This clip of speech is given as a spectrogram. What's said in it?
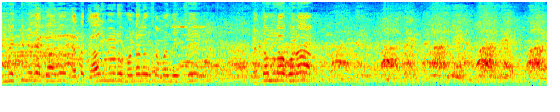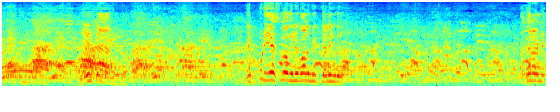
ఈ వ్యక్తి మీదే కాదు గత కాలివీడు మండలం సంబంధించి గతంలో కూడా ఏంటా మీరు? ఎప్పుడు ఏ స్లోగన్ ఇవ్వాలో మీకు తెలియదు పక్కనండి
